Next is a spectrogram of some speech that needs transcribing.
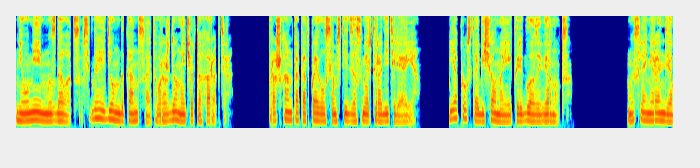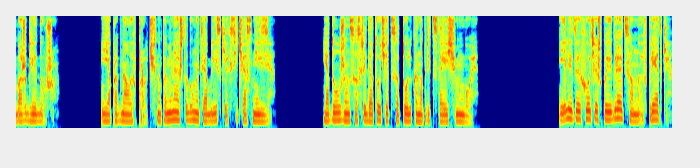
Не умеем мы сдаваться, всегда идем до конца, это врожденная черта характера. Прашхан так отправился мстить за смерть родителей, а я я просто обещал моей кореглазой вернуться. Мысли о Миранде обожгли душу. Я прогнал их прочь, напоминая, что думать о близких сейчас нельзя. Я должен сосредоточиться только на предстоящем бое. «Или ты хочешь поиграть со мной в прятки?»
